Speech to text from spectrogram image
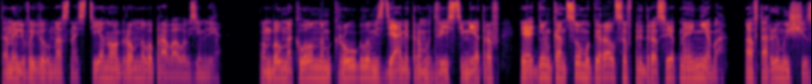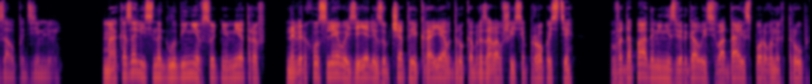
Тоннель вывел нас на стену огромного провала в земле. Он был наклонным, круглым, с диаметром в 200 метров и одним концом упирался в предрассветное небо, а вторым исчезал под землей. Мы оказались на глубине в сотню метров, Наверху слева зияли зубчатые края вдруг образовавшейся пропасти. Водопадами низвергалась вода из порванных труб,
